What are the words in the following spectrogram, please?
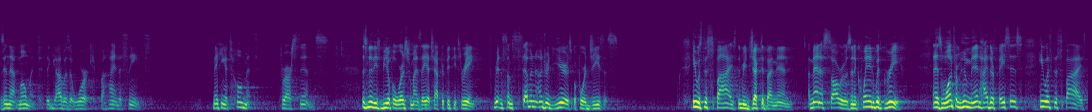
was in that moment that God was at work behind the scenes, making atonement for our sins. Listen to these beautiful words from Isaiah chapter 53, written some 700 years before Jesus. He was despised and rejected by men, a man of sorrows and acquainted with grief. And as one from whom men hide their faces, he was despised,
